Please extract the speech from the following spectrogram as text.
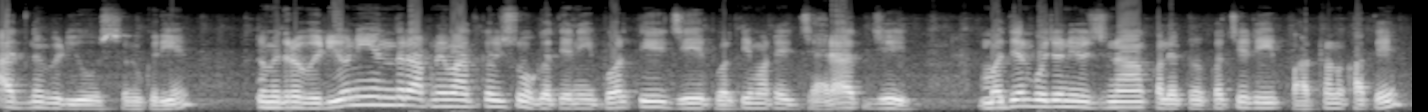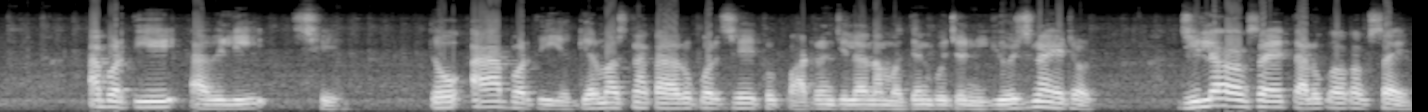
આજનો વીડિયો શરૂ કરીએ. તો મિત્રો, વિડીયોની અંદર આપણે વાત કરીશું અગત્યની ભરતી, જે ભરતી માટે જાહેરાત, જે મધ્યાહન ભોજન યોજના, કલેક્ટર કચેરી, પાટણ ખાતે આ ભરતી આવેલી છે. તો આ ભરતી અગિયાર માસના કરાર ઉપર છે. તો પાટણ જિલ્લાના મધ્યાહન ભોજન યોજના હેઠળ જિલ્લા કક્ષાએ, તાલુકા કક્ષાએ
